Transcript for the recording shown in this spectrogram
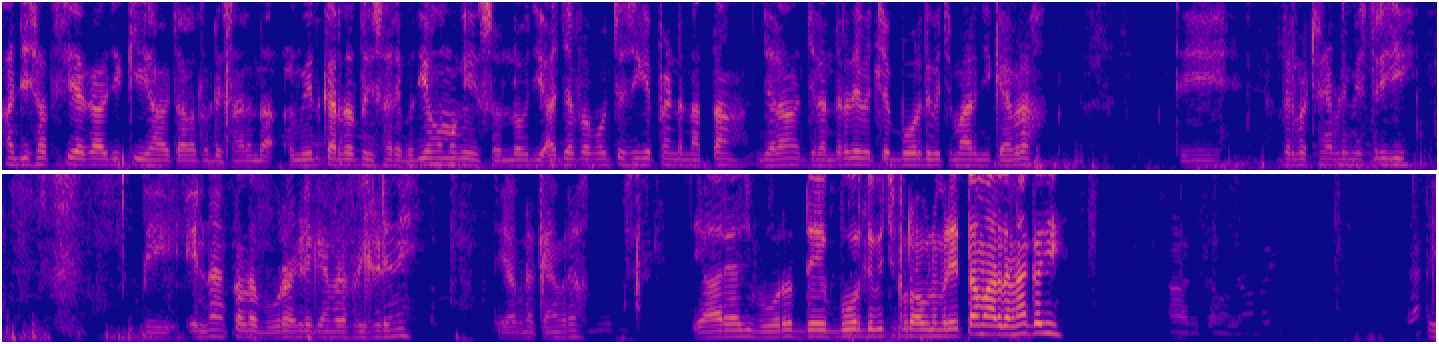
ਹਾਂਜੀ ਸਤਿ ਸ੍ਰੀ ਅਕਾਲ ਜੀ। ਕੀ ਹਾਲ ਚਾਲ ਆ ਤੁਹਾਡੇ ਸਾਰਿਆਂ ਦਾ? ਉਮੀਦ ਕਰਦਾ ਤੁਸੀਂ ਸਾਰੇ ਵਧੀਆ ਹੋਵੋਗੇ। ਸੋ ਲਓ ਜੀ ਅੱਜ ਆਪਾਂ ਪਹੁੰਚੇ ਸੀਗੇ ਪਿੰਡ ਨਾਤਾਂ ਜ਼ਿਲ੍ਹਾ ਜਲੰਧਰ ਦੇ ਵਿੱਚ ਬੋਰ ਦੇ ਵਿੱਚ ਮਾਰਨ ਜੀ ਕੈਮਰਾ। ਤੇ ਅੰਦਰ ਬੈਠੇ ਨੇ ਆਪਣੇ ਮਿਸਤਰੀ ਜੀ। ਤੇ ਇਹਨਾਂ ਅੰਕਲ ਦਾ ਬੋਰ ਆ ਜਿਹੜੇ ਕੈਮਰਾ ਫਰੀ ਖੜੇ ਨੇ। ਤੇ ਆਪਣਾ ਕੈਮਰਾ। ਤੇ ਆ ਰਿਹਾ ਜੀ ਬੋਰ ਦੇ ਬੋਰ ਦੇ ਵਿੱਚ ਪ੍ਰੋਬਲਮ ਰੇਤਾ ਮਾਰਦਾ ਨਾ ਅੰਕਲ ਜੀ। ਹਾਂ ਰਿਤਾ ਤੇ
